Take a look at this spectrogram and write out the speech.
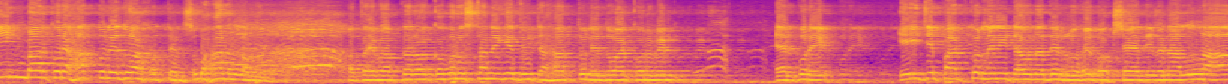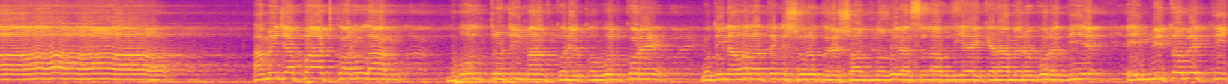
তিনবার করে হাত তুলে দোয়া করতেন, সুবহানাল্লাহ অতএব আপনারা কবরস্থানে গিয়ে দুইটা হাত তুলে দোয়া করবেন। এরপরে এই যে পাঠ করলেন, এটা ওনাদের রোহে বক্সায় দেবেন আল্লাহ। আমি যা পাঠ করলাম, ভুল ত্রুটি মাফ করে, কবুল করে, মদিনাওয়ালা থেকে শুরু করে সব নবী রাসূল আউলিয়া কেরামের উপরে দিয়ে এই মৃত ব্যক্তি,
